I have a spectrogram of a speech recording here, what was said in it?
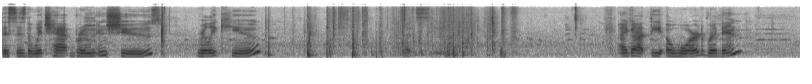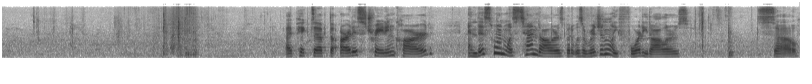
This is the Witch Hat Broom and Shoes. Really cute. Let's see. I got the award ribbon. I picked up the artist trading card and this one was $10 but it was originally $40 so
